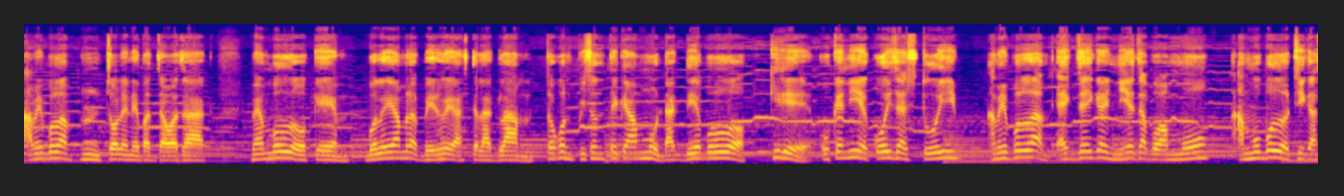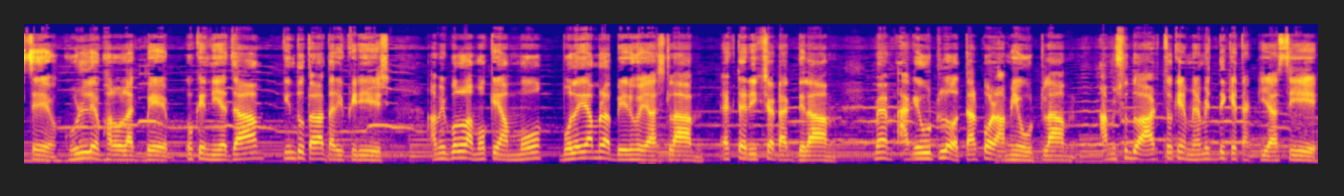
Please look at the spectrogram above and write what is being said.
আমি বললাম, হুম, চলেন এবার যাওয়া যাক। ম্যাম বলল, ওকে। বলেই আমরা বের হয়ে আসতে লাগলাম। তখন পিছন থেকে আম্মু ডাক দিয়ে বলল কিরে, ওকে নিয়ে কই যাস তুই? আমি বললাম, এক জায়গায় নিয়ে যাব, আম্মু। আম্মু বলল, ঠিক আছে, ঘুরলে ভালো লাগবে। ওকে নিয়ে যা, কিন্তু তাড়াতাড়ি ফিরিস। আমি বললাম, ওকে, আম্মু। বলেই আমরা বের হয়ে আসলাম। একটা রিক্সা ডাক দিলাম। ম্যাম আগে উঠল, তারপর আমিও উঠলাম। আমি শুধু আর চোখে ম্যামের দিকে তাকিয়ে আছি।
